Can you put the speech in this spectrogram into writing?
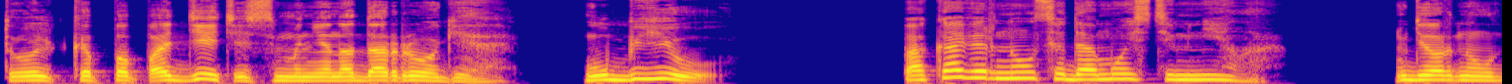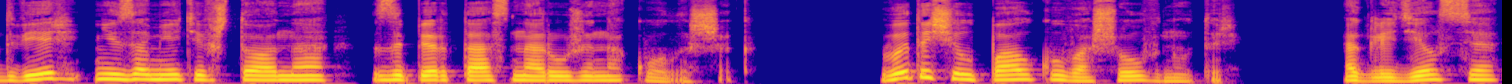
«Только попадитесь мне на дороге! Убью!» Пока вернулся домой, стемнело. Дернул дверь, не заметив, что она заперта снаружи на колышек. Вытащил палку, вошел внутрь. Огляделся,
